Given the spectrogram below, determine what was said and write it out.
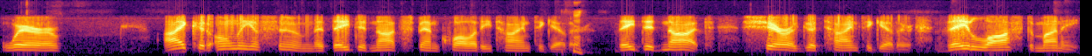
where I could only assume that they did not spend quality time together. they did not share a good time together. They lost money.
